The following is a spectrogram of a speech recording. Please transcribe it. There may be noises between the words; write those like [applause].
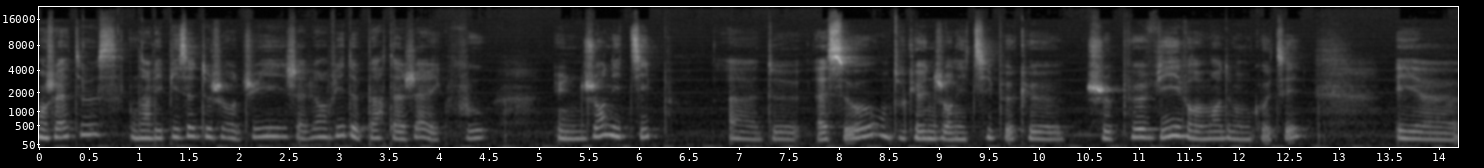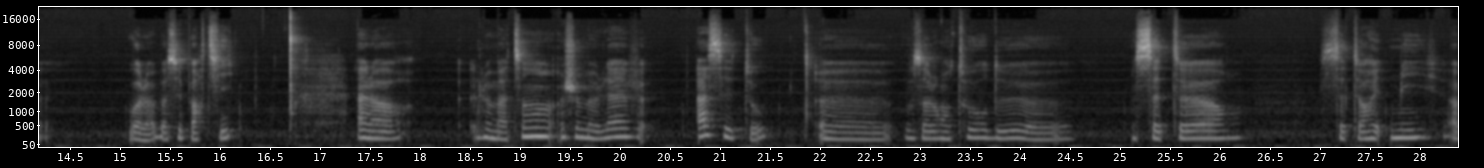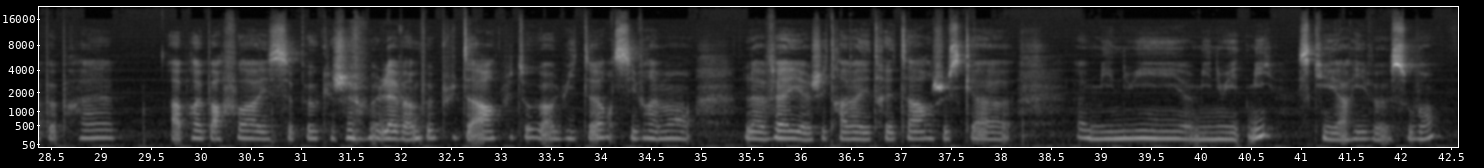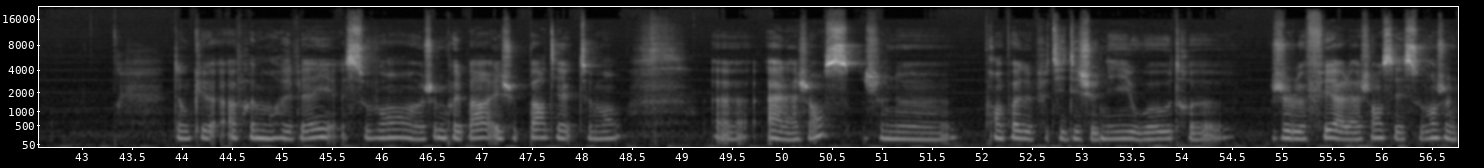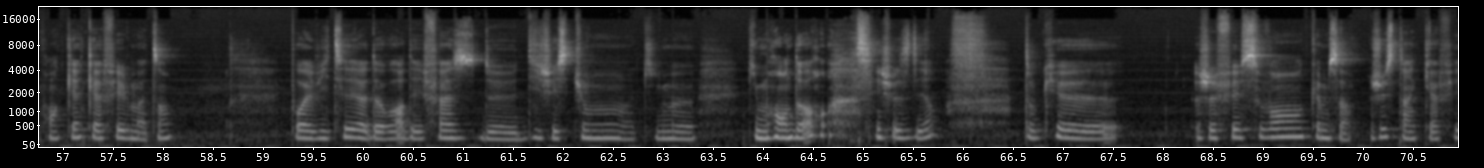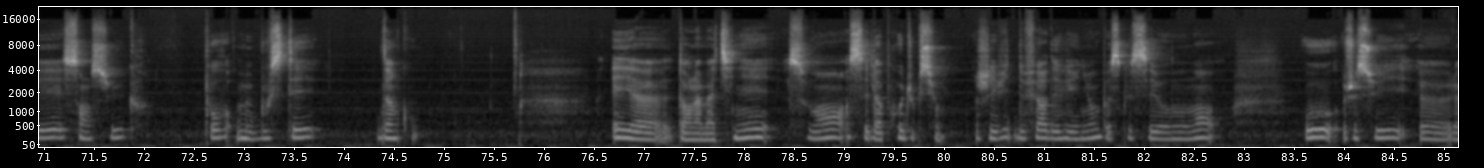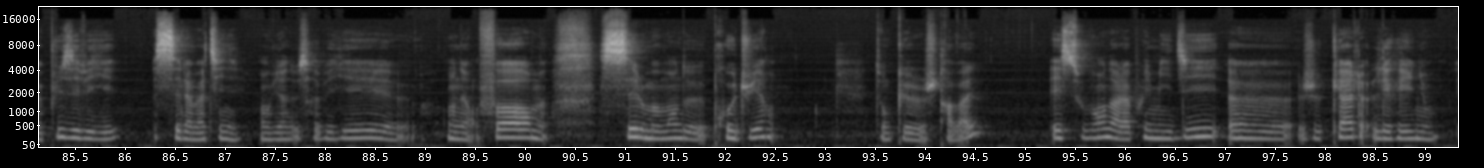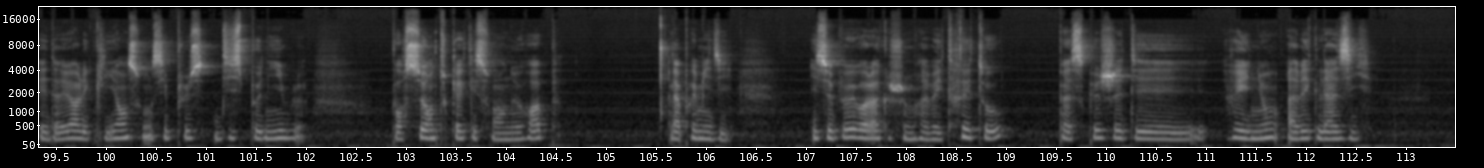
Bonjour à tous, dans l'épisode d'aujourd'hui j'avais envie de partager avec vous une journée type euh, de SEO, en tout cas une journée type que je peux vivre moi de mon côté. Et euh, voilà, bah c'est parti. Alors, le matin, je me lève assez tôt, euh, aux alentours de 7h, 7h30 à peu près. Après, parfois, il se peut que je me lève un peu plus tard, plutôt vers 8h, si vraiment la veille, j'ai travaillé très tard jusqu'à euh, minuit, euh, minuit et demi, ce qui arrive souvent. Donc euh, après mon réveil, souvent je me prépare et je pars directement à l'agence. Je ne prends pas de petit déjeuner ou autre. Je le fais à l'agence et souvent je ne prends qu'un café le matin pour éviter d'avoir des phases de digestion qui me qui me rendort, [laughs] si j'ose dire. Donc, euh, je fais souvent comme ça, juste un café sans sucre pour me booster d'un coup. Et euh, dans la matinée, souvent, c'est de la production. J'évite de faire des réunions parce que c'est au moment où je suis euh, la plus éveillée, c'est la matinée. On vient de se réveiller, on est en forme, c'est le moment de produire donc euh, je travaille. Et souvent dans l'après-midi, euh, je cale les réunions. Et d'ailleurs, les clients sont aussi plus disponibles, pour ceux en tout cas qui sont en Europe, l'après-midi. Il se peut voilà, que je me réveille très tôt parce que j'ai des réunions avec l'Asie.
